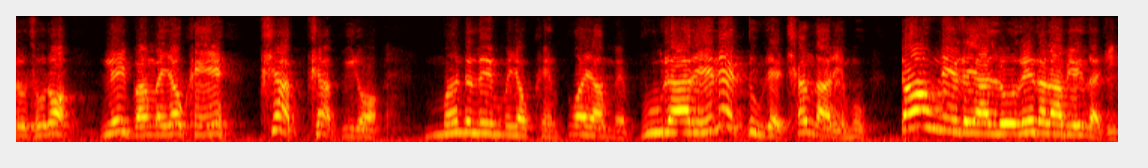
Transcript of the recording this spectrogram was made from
လို့ဆိုတော့နိဗ္ဗာန်မရောက်ခင်ဖြတ်ဖြတ်ပြီးတော့ မန္တလေးမရောက်ခင်သွားရမယ်ဘူရာတွေနဲ့တူတဲ့ချမ်းသာတွေမှုတောင်းနေစရာလိုသေးသလားပြိဿကြီး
